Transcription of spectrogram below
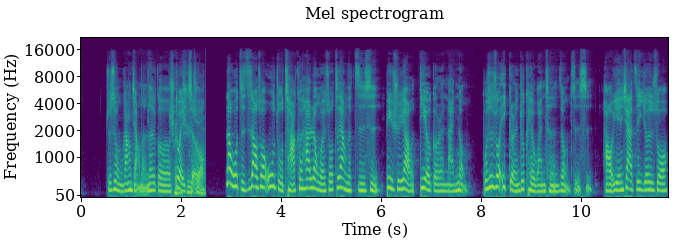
就是我们刚刚讲的那个对折。那我只知道说，屋主查克他认为说，这样的姿势必须要有第二个人来弄，不是说一个人就可以完成的这种姿势。好，言下之意就是说，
